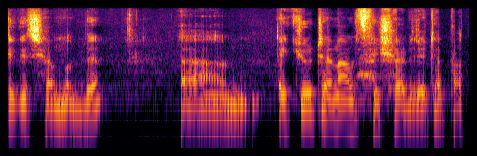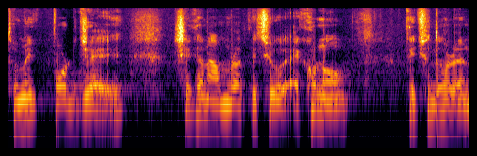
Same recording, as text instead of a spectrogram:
চিকিৎসার মধ্যে অ্যাকিউট অ্যানাল ফিশার যেটা প্রাথমিক পর্যায়ে, সেখানে আমরা কিছু এখনও কিছু ধরেন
